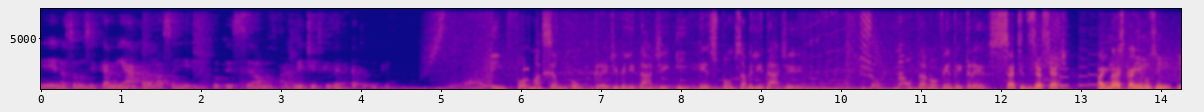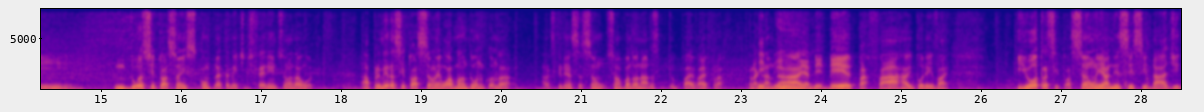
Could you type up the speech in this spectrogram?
É, nós vamos encaminhar para a nossa rede de proteção. Acredito que vai ficar tudo bem. Informação com credibilidade e responsabilidade. Jornal da 93. 717. Aí nós caímos em, em, em, duas situações completamente diferentes uma da outra. A primeira situação é o abandono quando a, as crianças são, são abandonadas porque o pai vai para para gandaia, beber, para farra e por aí vai. E outra situação é a necessidade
